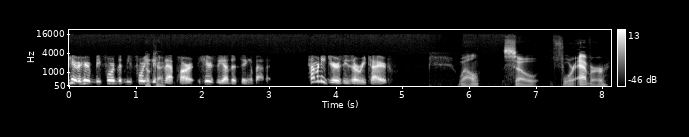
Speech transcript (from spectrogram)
here, here before the before you Okay. get to that part, here's the other thing about it. How many jerseys are retired? Well, so forever,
